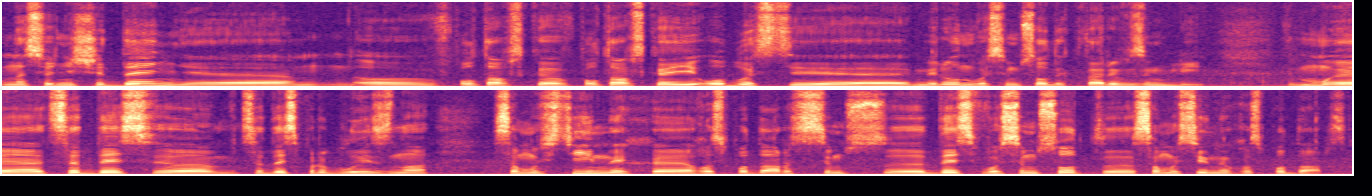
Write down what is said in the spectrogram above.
на сьогоднішній день в, Полтавська, в Полтавській області мільйон 800 гектарів землі. Це, десь, це десь приблизно самостійних господарств, десь 800 самостійних господарств.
